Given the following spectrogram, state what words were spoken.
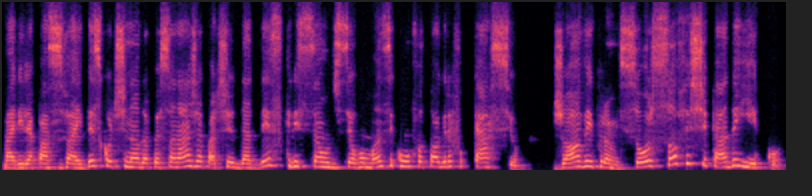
Marília Passos vai descortinando a personagem a partir da descrição de seu romance com o fotógrafo Cássio, jovem, promissor, sofisticado e rico.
